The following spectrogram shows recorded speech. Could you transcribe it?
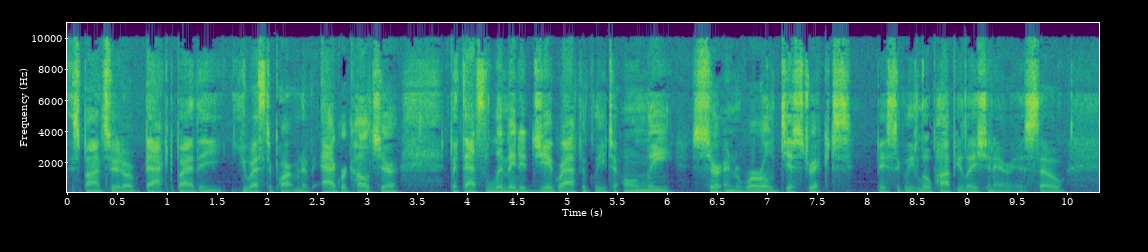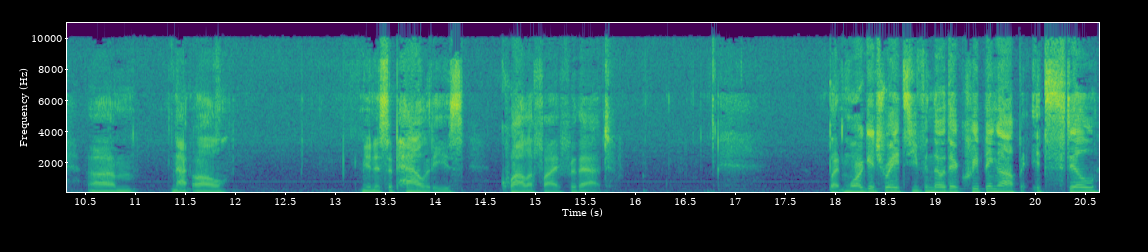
sponsored or backed by the U.S. Department of Agriculture, but that's limited geographically to only certain rural districts, basically low population areas. So, um, not all municipalities qualify for that. But mortgage rates, even though they're creeping up, it's still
